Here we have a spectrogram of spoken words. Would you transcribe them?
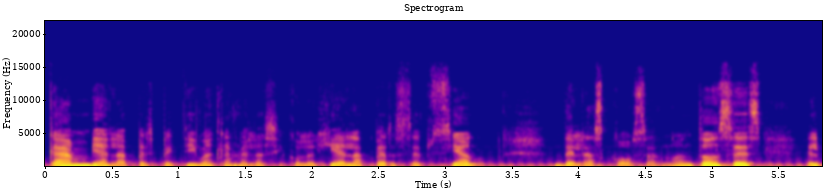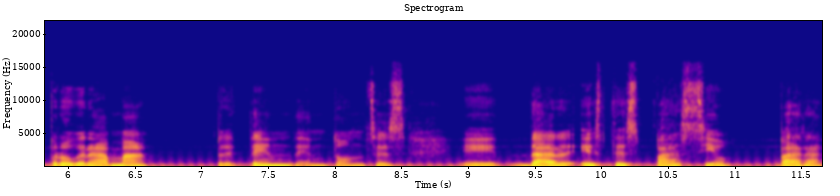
cambia la perspectiva, cambia la psicología, la percepción de las cosas, ¿no? Entonces, el programa pretende entonces eh, dar este espacio para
